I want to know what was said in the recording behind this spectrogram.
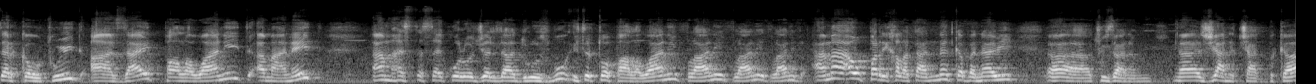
سەرکەوتویت ئازایت پاڵەوانیت ئەمانەیت ئەم هەستە سایکۆلۆجلدا دروست بوو ئیتر تۆ پاڵەوانی فلانی فلانی فلانی ئەمە ئەو پەڕی خەڵەتان نەکە بە ناوی چوزانم ژیانت چاک بکە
